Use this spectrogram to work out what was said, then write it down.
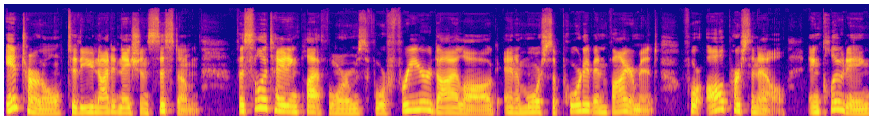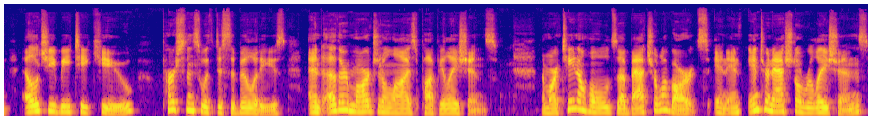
internal to the United Nations system facilitating platforms for freer dialogue and a more supportive environment for all personnel, including LGBTQ, persons with disabilities, and other marginalized populations. Now, Martina holds a Bachelor of Arts in International Relations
